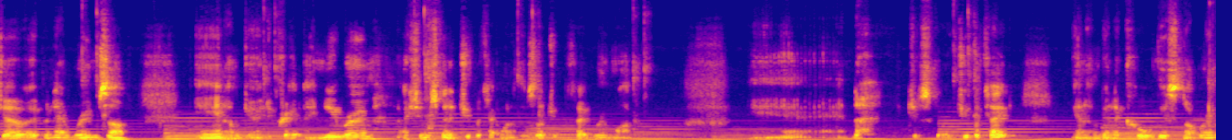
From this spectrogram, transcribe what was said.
go open our rooms up, and I'm going to create a new room. Actually, I'm just going to duplicate one of these. I'll duplicate room one. And just go duplicate. And I'm going to call this not room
